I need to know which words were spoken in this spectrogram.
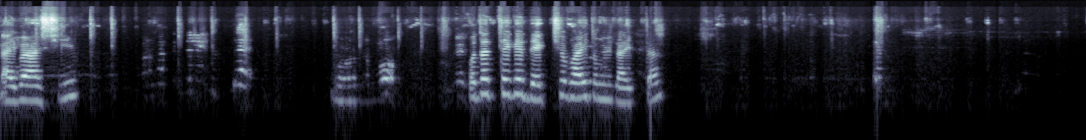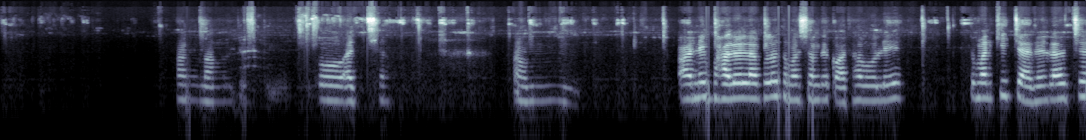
লাইভে আসি। কোথার থেকে দেখছ ভাই তুমি লাইভটা আমি বাংলাদেশ ও আচ্ছা। অনেক ভালো লাগল তোমার সঙ্গে কথা বলে। তোমার কি চ্যানেল আছে?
